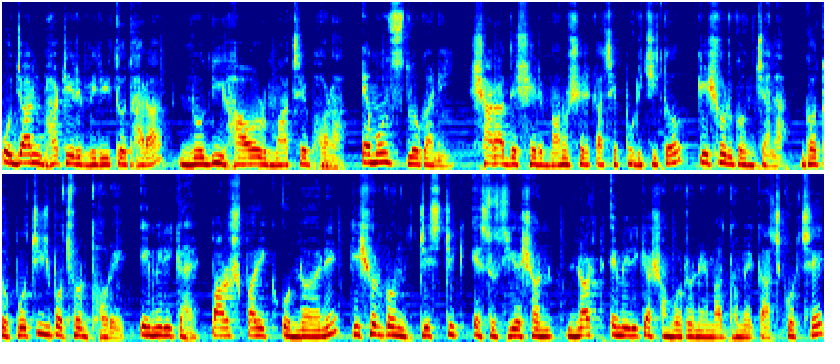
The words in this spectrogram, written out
উজান ভাটির মিলিত ধারা, নদী হাওর মাছে ভরা, এমন স্লোগানেই সারা দেশের মানুষের কাছে পরিচিত কিশোরগঞ্জ জেলা। গত পঁচিশ বছর ধরে আমেরিকায় পারস্পরিক উন্নয়নে Kishoreganj district association North America সংগঠনের মাধ্যমে কাজ করছে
